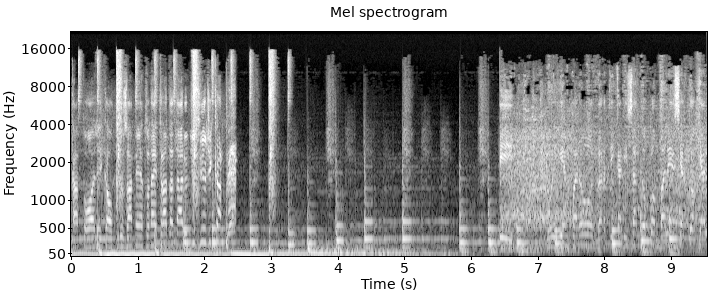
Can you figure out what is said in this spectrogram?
Católica, o cruzamento na entrada da área, o desvio de Capé. Verticalizando con Valencia, el toque al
